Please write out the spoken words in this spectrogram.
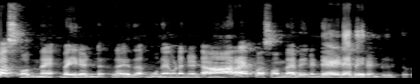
പ്ലസ് ഒന്ന് ബൈ രണ്ട്. അതായത് മൂന്ന് ഗുണം രണ്ട് ആറ് പ്ലസ് ഒന്ന് ബൈ രണ്ട് ഏഴ് ബൈ രണ്ട് കിട്ടും.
